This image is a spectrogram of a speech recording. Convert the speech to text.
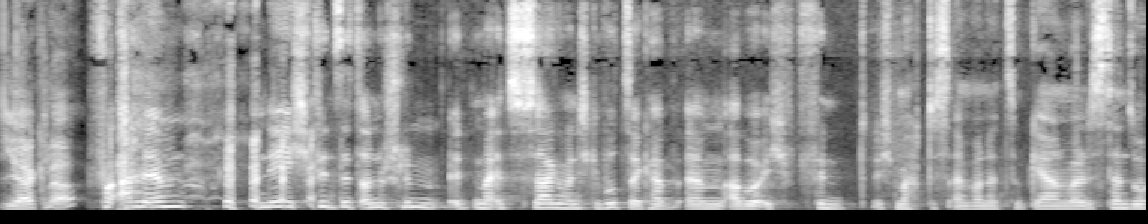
Ja, klar. Vor allem, nee, ich finde es jetzt auch nur schlimm, mal zu sagen, wenn ich Geburtstag habe, ähm, aber ich finde, ich mache das einfach nicht so gern, weil das dann so,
